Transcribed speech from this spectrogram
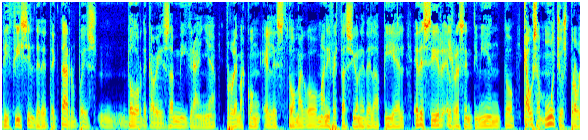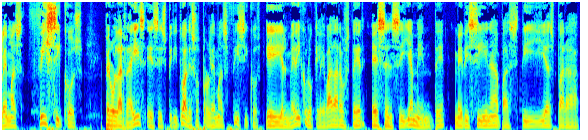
difícil de detectar, pues mm, dolor de cabeza, migraña, problemas con el estómago, manifestaciones de la piel, es decir, el resentimiento causa muchos problemas físicos pero la raíz es espiritual, esos problemas físicos. Y el médico lo que le va a dar a usted es sencillamente medicina, pastillas para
